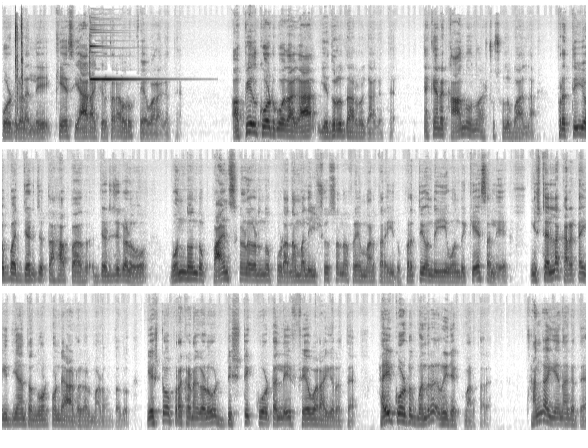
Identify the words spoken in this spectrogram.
ಕೋರ್ಟ್ಗಳಲ್ಲಿ ಕೇಸ್ ಯಾರು ಹಾಕಿರ್ತಾರೆ ಅವ್ರಿಗೆ ಫೇವರ್ ಆಗುತ್ತೆ. ಅಪೀಲ್ ಕೋರ್ಟ್ಗೆ ಹೋದಾಗ ಎದುರುದಾರರಿಗಾಗತ್ತೆ. ಯಾಕೆಂದರೆ ಕಾನೂನು ಅಷ್ಟು ಸುಲಭ ಅಲ್ಲ. ಪ್ರತಿಯೊಬ್ಬ ಜಡ್ಜ್ ತಹ ಪ, ಜಡ್ಜ್ಗಳು ಒಂದೊಂದು ಪಾಯಿಂಟ್ಸ್ಗಳನ್ನು ಕೂಡ ನಮ್ಮಲ್ಲಿ ಇಶ್ಯೂಸನ್ನು ಫ್ರೇಮ್ ಮಾಡ್ತಾರೆ. ಇದು ಪ್ರತಿಯೊಂದು ಈ ಒಂದು ಕೇಸಲ್ಲಿ ಇಷ್ಟೆಲ್ಲ ಕರೆಕ್ಟಾಗಿ ಇದೆಯಾ ಅಂತ ನೋಡಿಕೊಂಡೇ ಆರ್ಡರ್ಗಳು ಮಾಡುವಂಥದ್ದು. ಎಷ್ಟೋ ಪ್ರಕರಣಗಳು ಡಿಸ್ಟಿಕ್ ಕೋರ್ಟಲ್ಲಿ ಫೇವರ್ ಆಗಿರುತ್ತೆ. ಹೈಕೋರ್ಟಿಗೆ ಬಂದರೆ ರಿಜೆಕ್ಟ್ ಮಾಡ್ತಾರೆ. ಹಾಗಾಗಿ ಏನಾಗುತ್ತೆ?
